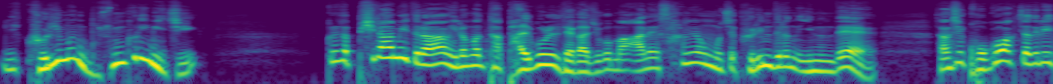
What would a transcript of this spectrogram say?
이 그림은 무슨 그림이지? 그러니까 피라미드랑 이런 건 다 발굴돼가지고 막 안에 상형 문자 그림들은 있는데 당시 고고학자들이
